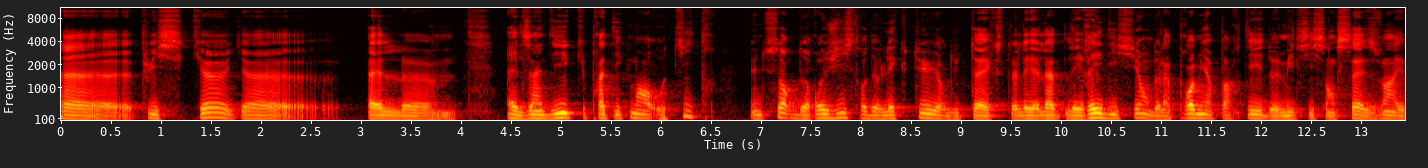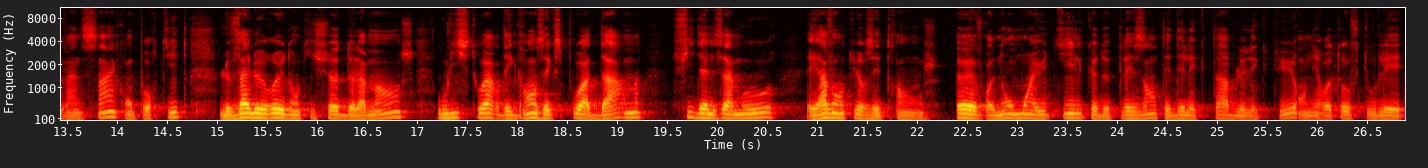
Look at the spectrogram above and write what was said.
euh, puisqu'elles euh, elles indiquent pratiquement au titre une sorte de registre de lecture du texte. Les, rééditions de la première partie de 1616, 20 et 25 ont pour titre Le valeureux Don Quichotte de la Manche ou l'histoire des grands exploits d'armes, fidèles amours et aventures étranges œuvre non moins utile que de plaisantes et délectables lectures. On y retrouve tous les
